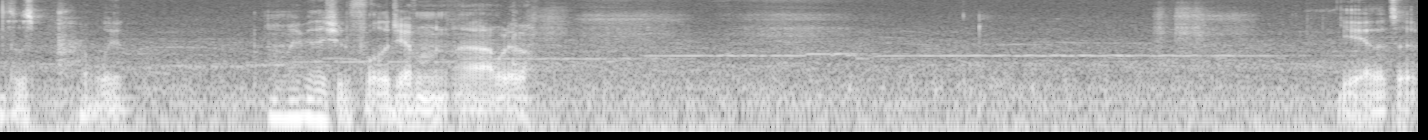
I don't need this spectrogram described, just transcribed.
This is probably. Oh, maybe they should fought the javelin. Ah, whatever. Yeah, that's it.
